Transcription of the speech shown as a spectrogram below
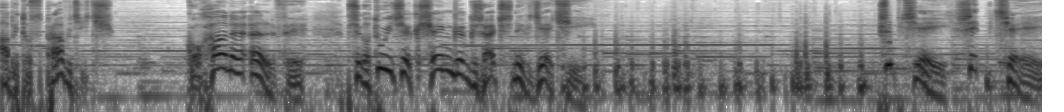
aby to sprawdzić. Kochane elfy, przygotujcie księgę grzecznych dzieci. Szybciej, szybciej!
